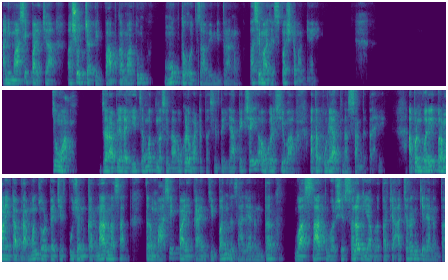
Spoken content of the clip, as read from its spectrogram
आणि मासिक पाळीच्या अशोच्यातील पापकर्मातून मुक्त होत जावे मित्रांनो असे माझे स्पष्ट मान्य आहे. किंवा जर आपल्याला हे जमत नसेल अवघड वाटत असेल तर यापेक्षाही अवघड सेवा आता पुढे आपणास सांगत आहे. आपण वरील प्रमाणे एका ब्राह्मण जोडप्याचे पूजन करणार नसाल तर मासिक पाळी कायमची बंद झाल्यानंतर वा सात वर्षे सलग या व्रताचे आचरण केल्यानंतर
